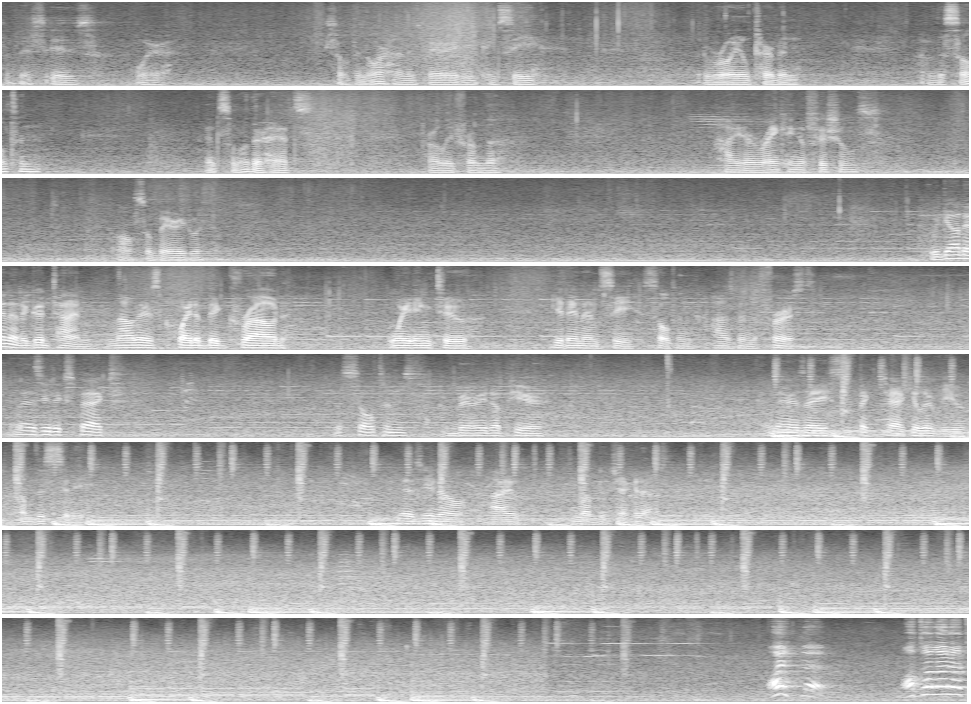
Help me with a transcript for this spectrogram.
So this is where Sultan Orhan is buried. You can see the royal turban of the Sultan and some other hats, probably from the higher ranking officials, also buried with him. We got in at a good time. Now there's quite a big crowd waiting to get in and see Sultan Osman I. And as you'd expect, the sultans are buried up here. And there's a spectacular view of the city. As you know, I love to check it out.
